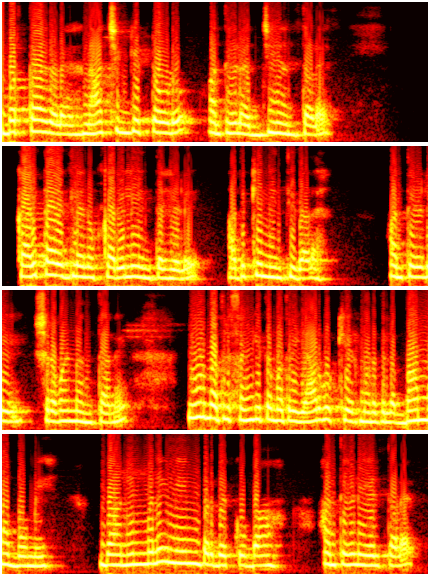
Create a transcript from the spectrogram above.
ಬರ್ತಾ ಇದ್ದಾಳೆ ನಾಚಿಗಿಟ್ಟವಳು ಅಂತ ಹೇಳಿ ಅಜ್ಜಿ ಅಂತಾಳೆ. ಕಾಯ್ತಾ ಇದ್ಲೇನೋ ಕರೀಲಿ ಅಂತ ಹೇಳಿ ಅದಕ್ಕೆ ನಿಂತಿದ್ದಾಳೆ ಅಂತ ಹೇಳಿ ಶ್ರವಣ್ ಅಂತಾನೆ. ಇವಳು ಮಾತ್ರ ಸಂಗೀತ ಮಾತ್ರ ಯಾರಿಗೂ ಕೇರ್ ಮಾಡೋದಿಲ್ಲ. ಬಾಮ್ಮ ಭೂಮಿ, ಬಾ, ನಿನ್ ಮನೆಗೆ ನೀನ್ ಬರ್ಬೇಕು, ಬಾ ಅಂತ ಹೇಳಿ ಹೇಳ್ತಾಳೆ.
